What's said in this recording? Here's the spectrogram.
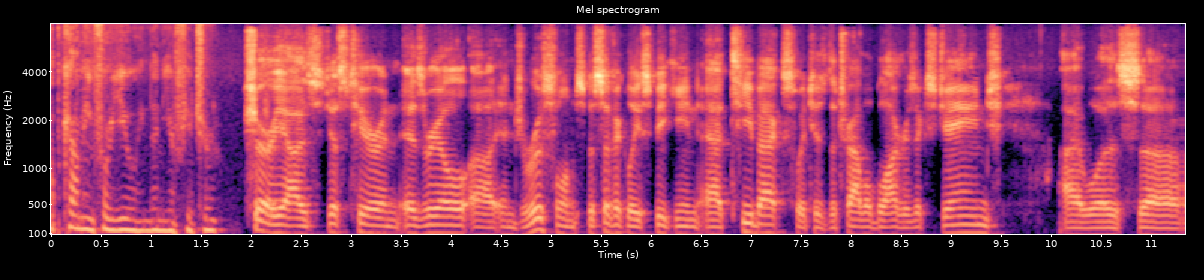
upcoming for you in the near future? Sure. Yeah, I was just here in Israel, uh, in Jerusalem, specifically speaking at TBEX, which is the Travel Bloggers Exchange. I was uh,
